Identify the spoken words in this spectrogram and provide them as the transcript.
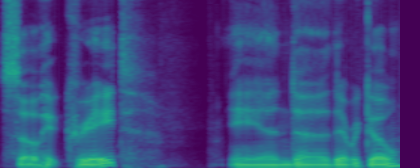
So hit Create and uh, there we go.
